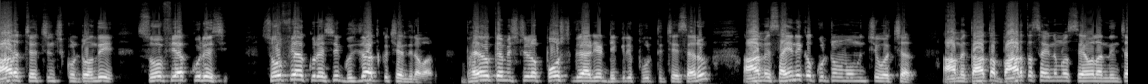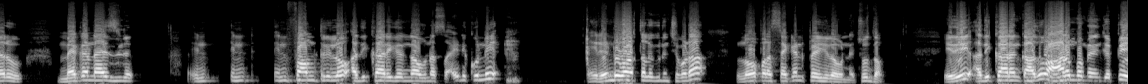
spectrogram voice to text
భారత్ చర్చించుకుంటోంది సోఫియా కురేషి సోఫియా కురేషి గుజరాత్కు చెందినవారు. బయోకెమిస్ట్రీలో పోస్ట్ గ్రాడ్యుయేట్ డిగ్రీ పూర్తి చేశారు. ఆమె సైనిక కుటుంబం నుంచి వచ్చారు. ఆమె తాత భారత సైన్యంలో సేవలు అందించారు. మెకనైజ్డ్ ఇన్ఫాంట్రీలో అధికారికంగా ఉన్న సైనికుణ్ణి ఈ రెండు వార్తల గురించి కూడా లోపల సెకండ్ పేజీలో ఉన్నాయి. చూద్దాం. ఇది అధికారం కాదు ఆరంభమే అని చెప్పి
